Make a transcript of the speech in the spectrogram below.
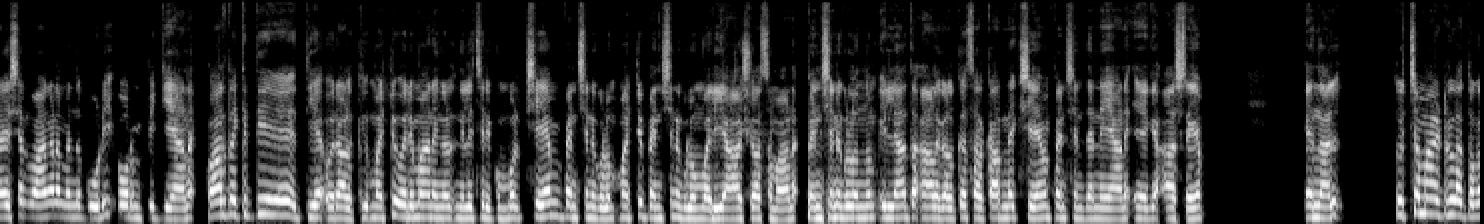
റേഷൻ വാങ്ങണമെന്ന് കൂടി ഓർമ്മിപ്പിക്കുകയാണ്. വാർദ്ധക്യത്തിലെത്തിയ ഒരാൾക്ക് മറ്റു വരുമാനങ്ങൾ നിലച്ചിരിക്കുമ്പോൾ ക്ഷേമ പെൻഷനുകളും മറ്റു പെൻഷനുകളും വലിയ ആശ്വാസമാണ്. പെൻഷനുകളൊന്നും ഇല്ലാത്ത ആളുകൾക്ക് സർക്കാരിന്റെ ക്ഷേമ പെൻഷൻ തന്നെയാണ് ഏക ആശ്രയം. എന്നാൽ തുച്ഛമായിട്ടുള്ള തുക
